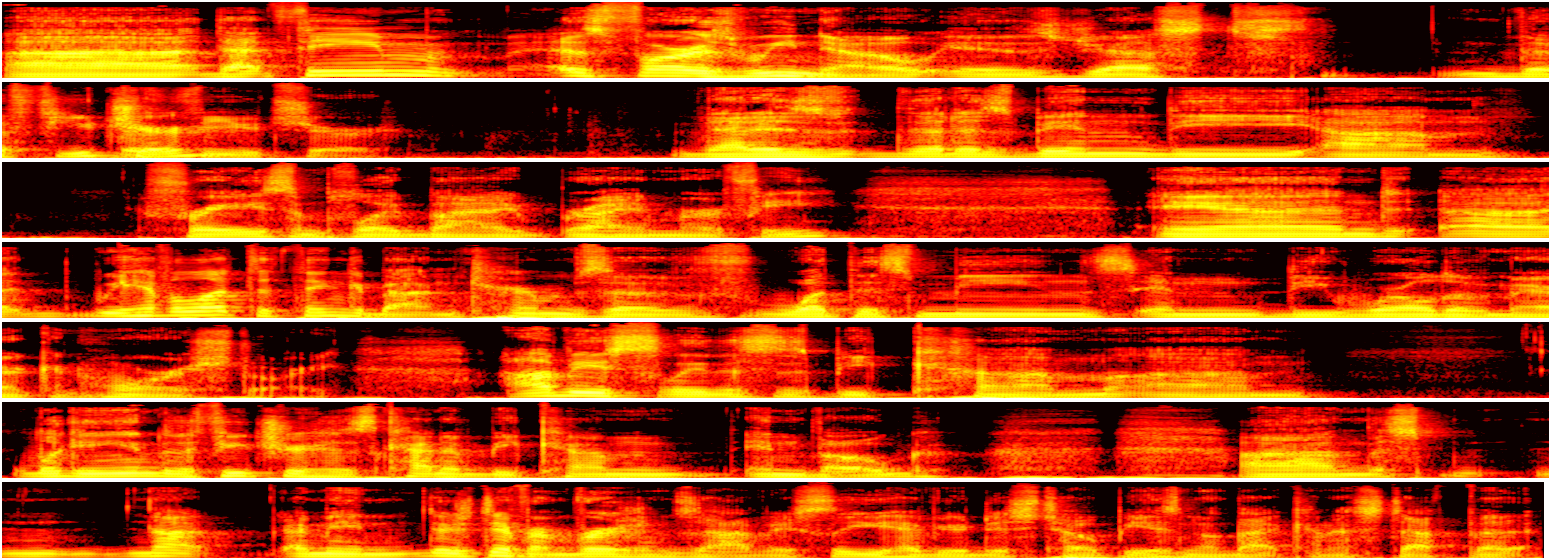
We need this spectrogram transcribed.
Uh, that theme, as far as we know, is just the future. The future. That is that has been the um, phrase employed by Ryan Murphy, and uh, we have a lot to think about in terms of what this means in the world of American Horror Story. Obviously, this has become um, looking into the future has kind of become in vogue. Um, this not, I mean, there's different versions. Obviously, you have your dystopias and all that kind of stuff, but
